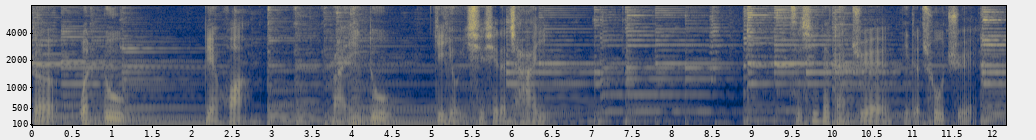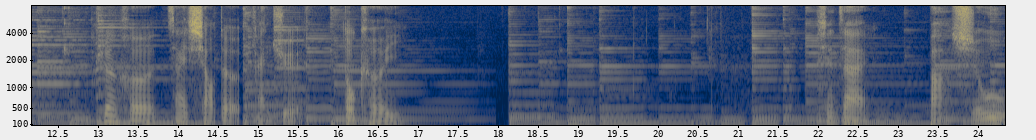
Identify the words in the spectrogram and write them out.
的纹路变化？软硬度也有一些些的差异。仔细的感觉你的触觉，任何再小的感觉都可以。现在把食物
